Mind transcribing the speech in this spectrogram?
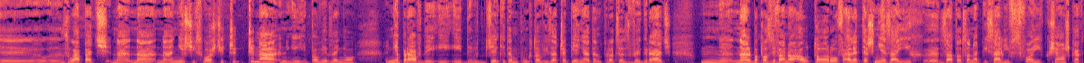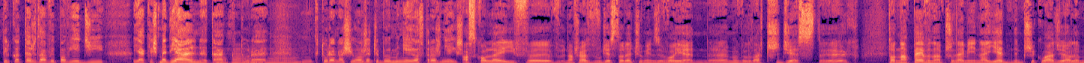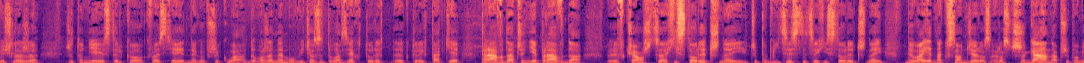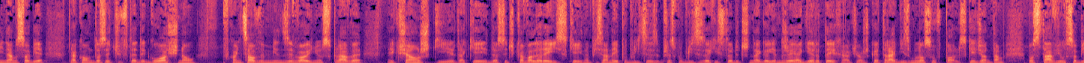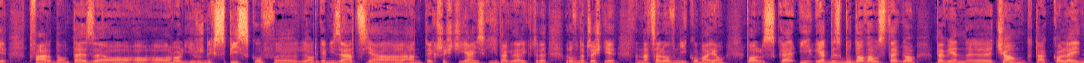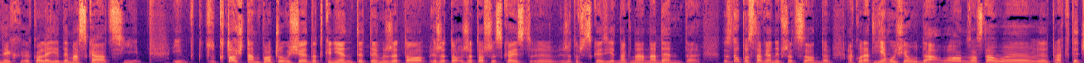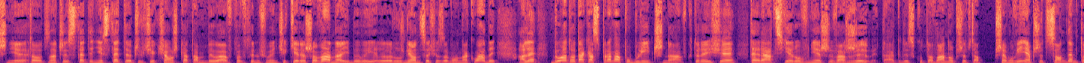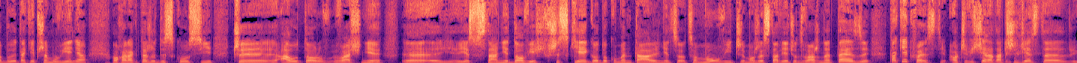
złapać na, na, na nieścisłości, czy, czy na powiedzeniu nieprawdy i, i dzięki temu punktowi zaczepienia ten proces wygrać. Mm, no albo pozywano autorów, ale też nie za ich, e, za to, co napisali w swoich książkach, tylko też za wypowiedzi jakieś medialne, tak? Uh-huh, które, uh-huh. które no siłą rzeczy były mniej ostrożniejsze. A z kolei w, w, na przykład w dwudziestoleciu międzywojennym, w latach trzydziestych, to na pewno, przynajmniej na jednym przykładzie, ale myślę, że, że to nie jest tylko kwestia jednego przykładu, możemy mówić o sytuacjach, w których, których takie prawda czy nieprawda w książce historycznej czy publicystyce historycznej była jednak w sądzie roz, rozstrzygana. Przypominam sobie taką dosyć wtedy głośną w końcowym międzywojniu sprawę książki takiej dosyć kawaleryjskiej, napisanej publicy, przez publicystę historycznego Jędrzeja Giertycha, książkę Tragizm losów Polski, gdzie on tam postawił sobie twardą tezę o, o, o roli różnych spisków, e, organizacji antychrześcijańskich i tak dalej, które równocześnie na celowniku mają Polskę i jakby zbudował z tego pewien e, ciąg, tak, kolejnych, kolejnych demaskacji i ktoś tam poczuł się dotknięty tym, że to, że to, że to wszystko jest, y, że to wszystko jest jednak na, nadęte. Został postawiony przed sądem. Akurat jemu się udało. On został y, y, praktycznie, to znaczy stety, niestety, oczywiście książka tam była w, w którymś momencie kiereszowana i były różniące się sobą nakłady, ale była to taka sprawa publiczna, w której się te racje również ważyły, tak? Dyskutowano, przy, ta przemówienia przed sądem to były takie przemówienia o charakterze dyskusji, czy autor właśnie nie e, jest w stanie dowieść wszystkiego dokumentalnie, co, co mówi, czy może stawiać odważne tezy. Takie kwestie. Oczywiście lata 30.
